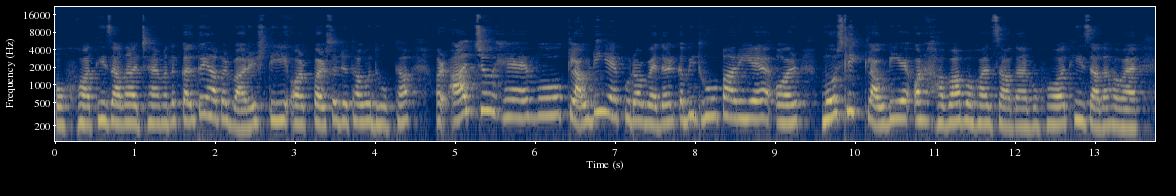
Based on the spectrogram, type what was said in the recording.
बहुत ही ज़्यादा अच्छा है। मतलब कल तो यहाँ पर बारिश थी और परसों जो था वो धूप था। और आज जो है वो क्लाउडी है पूरा वेदर कभी धूप आ रही है और मोस्टली क्लाउडी है और हवा बहुत ज़्यादा है, बहुत ही ज़्यादा हवा है।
